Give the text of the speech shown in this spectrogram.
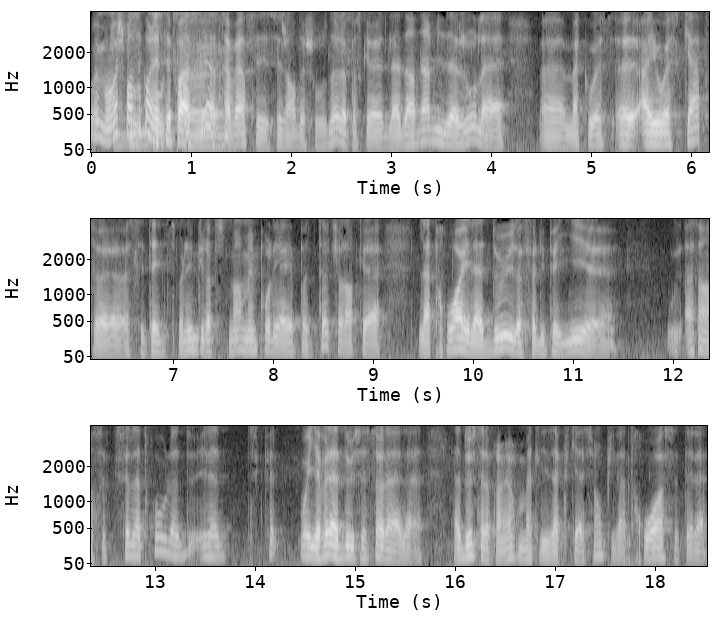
Oui, mais moi je pensais qu'on était passé à euh, travers ces, ces genres de choses-là, là, parce que la dernière mise à jour, la euh, macOS, euh, iOS 4, euh, c'était disponible gratuitement, même pour les iPod Touch, alors que la 3 et la 2, il a fallu payer. Attends, c'est la 3 ou la 2 et la... Oui, il y avait la 2, c'est ça. La, la, la 2, c'était la première pour mettre les applications, puis la 3, c'était la,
